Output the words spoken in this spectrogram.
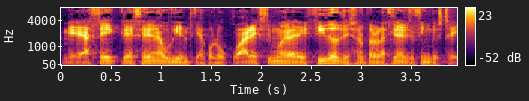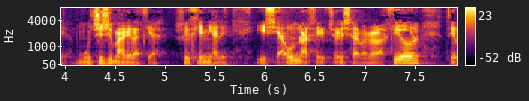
me hace crecer en audiencia, con lo cual estoy muy agradecido de esas valoraciones de 5 estrellas. Muchísimas gracias, soy genial. Y si aún no has hecho esa valoración, te,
